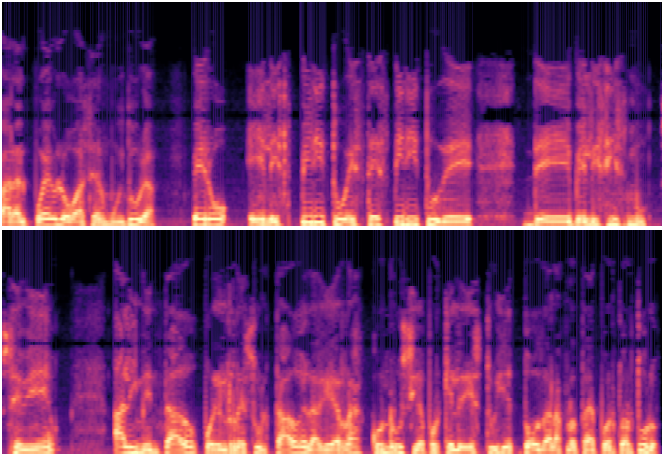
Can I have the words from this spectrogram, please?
para el pueblo va a ser muy dura, pero el espíritu, este espíritu de, belicismo se ve alimentado por el resultado de la guerra con Rusia porque le destruye toda la flota de Puerto Arturo.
